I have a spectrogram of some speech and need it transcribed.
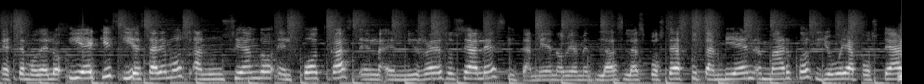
este modelo iX y estaremos anunciando el podcast en, en mis redes sociales y también obviamente las, las posteas tú también, Marcos, y yo voy a postear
